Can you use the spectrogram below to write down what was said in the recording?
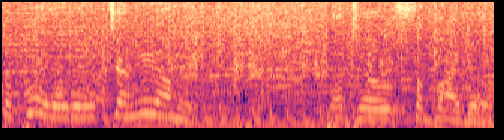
တစ်ဖွဲ့လည်းပဲကြံခဲ့ရမယ် Battle Survivor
